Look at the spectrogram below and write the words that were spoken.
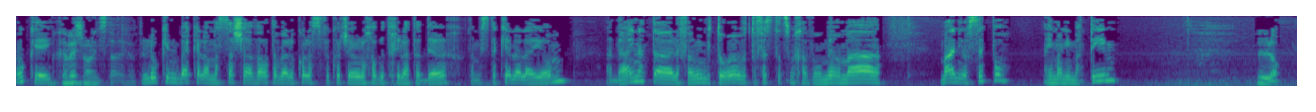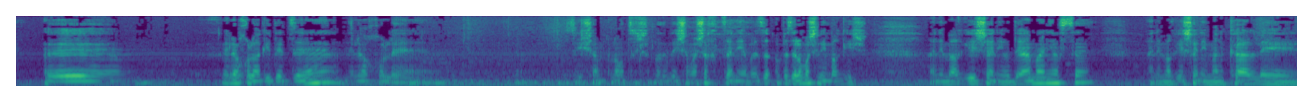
אוקיי. מקווה שלא נצטרך יותר. לוקינג בק על המסע שעברת ועל כל הספקות שהיו לך בתחילת הדרך, אתה מסתכל על היום, עדיין אתה לפעמים מתעורר ותופס את עצמך ואומר מה, מה אני עושה פה? האם אני מתאים? לא. אני לא יכול להגיד את זה, אני לא יכול... זה יישמע, אני לא רוצה שזה יישמע שחצני, אבל זה, אבל זה לא מה שאני מרגיש. אני מרגיש שאני יודע מה אני עושה, אני מרגיש שאני מנכ"ל אה,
